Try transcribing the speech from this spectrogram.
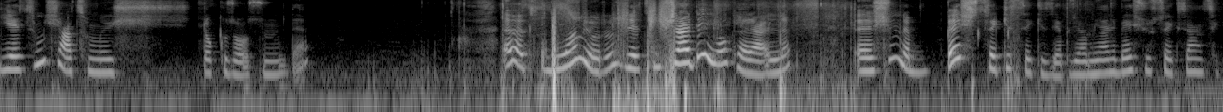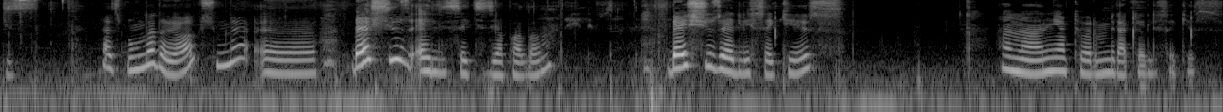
70 69 olsun de. Evet bulamıyoruz. 70'lerde yok herhalde. Ee, şimdi 588 yapacağım. Yani 588. Evet bunda da yok. Şimdi e, 558 yapalım. 558. Hemen yapıyorum. Bir dakika 58.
